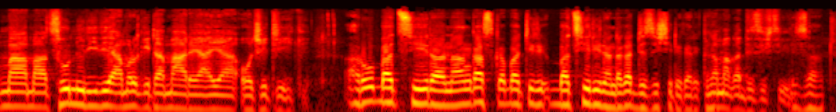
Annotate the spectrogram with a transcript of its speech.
Ma- matsunuriri amuri kuita mari aya ochitiki. Ari kubatsira nanga asikabatsiri nandakadhizishiri kare kare nga makadhisisitiri exato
